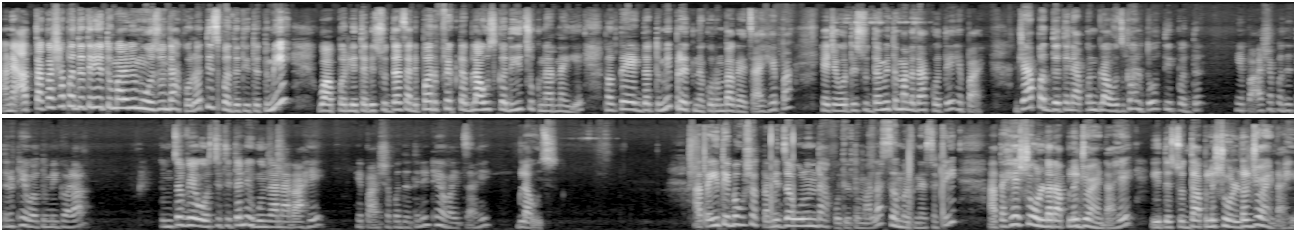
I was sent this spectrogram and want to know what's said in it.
आणि आत्ता कशा पद्धतीने तुम्हाला मी मोजून दाखवलं तीच पद्धतीने तुम्ही वापरली तरी सुद्धा चालेल. परफेक्ट ब्लाऊज कधीही चुकणार नाहीये. फक्त एकदा तुम्ही प्रयत्न करून बघायचा आहे. हे पा ह्याच्यावरती सुद्धा मी तुम्हाला दाखवते. हे पा ज्या पद्धतीने आपण ब्लाऊज घालतो ती पद्धत हे पा अशा पद्धतीने ठेवा तुम्ही गळा. तुमचं व्यवस्थित तिथं निघून जाणार आहे. हे पा अशा पद्धतीने ठेवायचं आहे ब्लाऊज आता इथे बघू शकता मी जवळून दाखवते तुम्हाला समजण्यासाठी. आता हे शोल्डर आपलं जॉईंट आहे. इथे सुद्धा आपलं शोल्डर जॉईंट आहे.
